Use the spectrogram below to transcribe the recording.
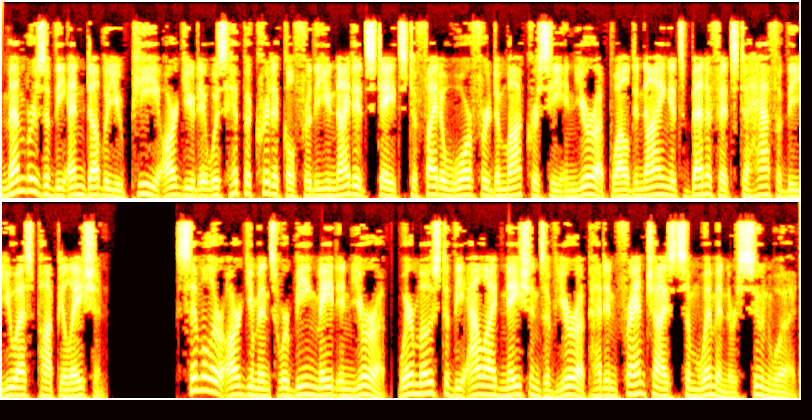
Members of the NWP argued it was hypocritical for the United States to fight a war for democracy in Europe while denying its benefits to half of the U.S. population. Similar arguments were being made in Europe, where most of the Allied nations of Europe had enfranchised some women or soon would.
